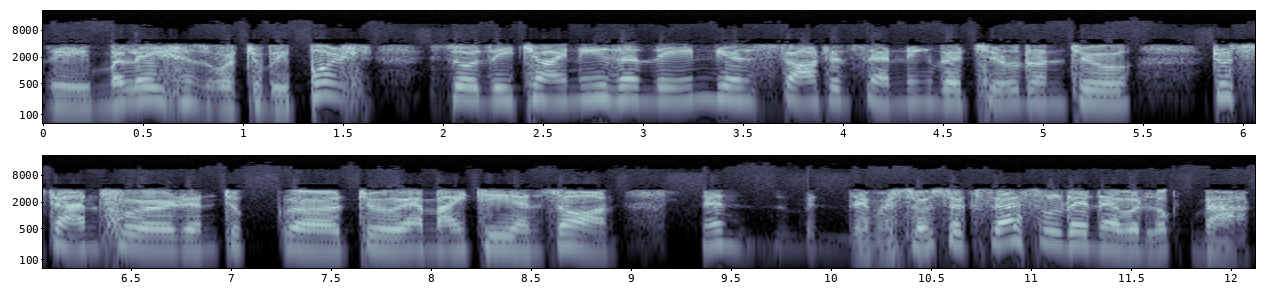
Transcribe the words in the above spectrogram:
the Malaysians were to be pushed. So the Chinese and the Indians started sending their children to to Stanford and to uh, to MIT and so on, and they were so successful they never looked back.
